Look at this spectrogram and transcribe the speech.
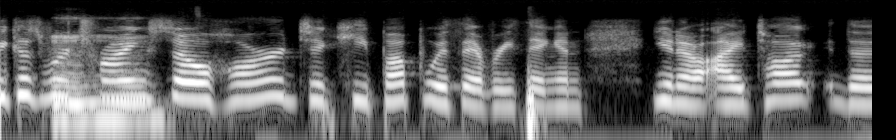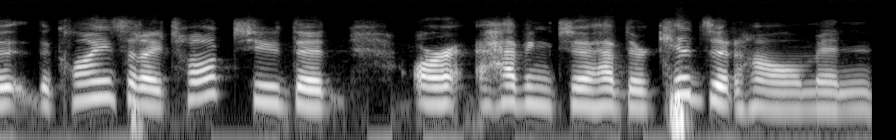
because we're mm-hmm. trying so hard to keep up with everything and you know i talk the the clients that i talk to that are having to have their kids at home and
